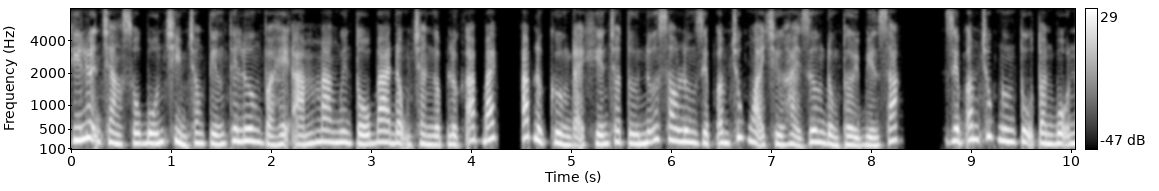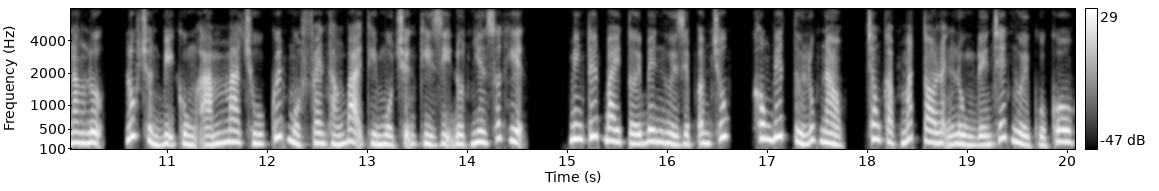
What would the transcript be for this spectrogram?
thí luyện tràng số 4 chìm trong tiếng thê lương và hệ ám ma nguyên tố ba động tràn ngập lực áp bách, áp lực cường đại khiến cho tứ nữ sau lưng diệp âm trúc ngoại trừ hải dương đồng thời biến sắc. Diệp âm trúc ngưng tụ toàn bộ năng lượng, lúc chuẩn bị cùng ám ma chú quyết một phen thắng bại thì một chuyện kỳ dị đột nhiên xuất hiện. Minh tuyết bay tới bên người diệp âm trúc, không biết từ lúc nào, trong cặp mắt to lạnh lùng đến chết người của cô,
